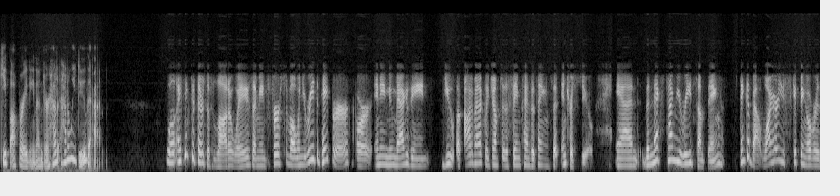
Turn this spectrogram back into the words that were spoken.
keep operating under? How do, how do we do that? Well, I think that there's a lot of ways. I mean, first of all, when you read the paper or any new magazine, you automatically jump to the same kinds of things that interest you. And the next time you read something, think about why are you skipping over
